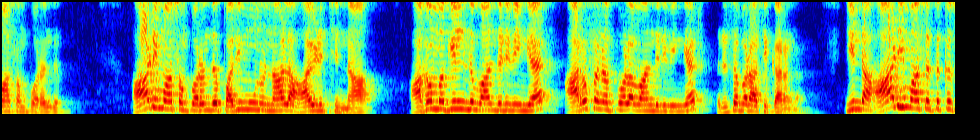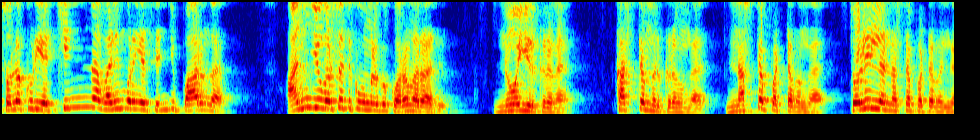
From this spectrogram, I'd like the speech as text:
மாசம் பிறந்து. ஆடி மாசம் பிறந்து பதிமூணு நாள் ஆயிடுச்சுன்னா அகமகிழ்ந்து வாழ்ந்துடுவீங்க அரசனை போல வாழ்ந்துடுவீங்க ரிஷபராசிக்காரங்க. இந்த ஆடி மாசத்துக்கு சொல்லக்கூடிய சின்ன வழிமுறையை செஞ்சு பாருங்க. அஞ்சு வருஷத்துக்கு உங்களுக்கு குறை வராது. நோய் இருக்கிறவன் கஷ்டம் இருக்கிறவங்க நஷ்டப்பட்டவங்க தொழிலில் நஷ்டப்பட்டவங்க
